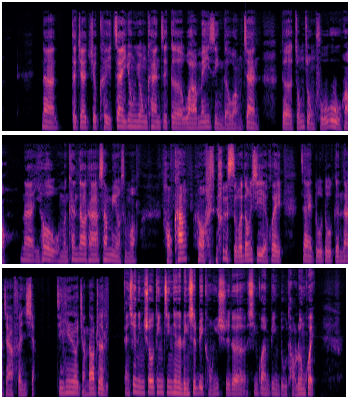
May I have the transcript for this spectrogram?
那大家就可以再用用看这个 Wamazing 的网站的种种服务哈。那以后我们看到它上面有什么好康哦，什么东西也会再多多跟大家分享。今天就讲到这里，感谢您收听今天的林氏璧孔医师的新冠病毒讨论会。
